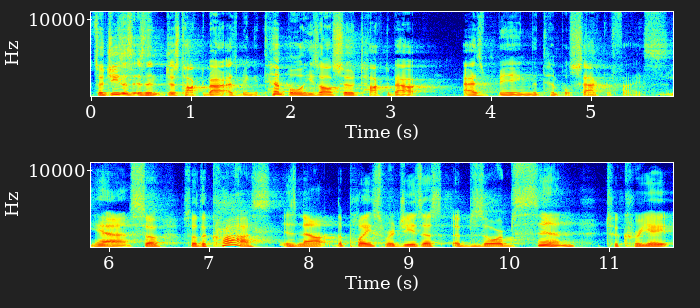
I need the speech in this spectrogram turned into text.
So Jesus isn't just talked about as being a temple, he's also talked about as being the temple sacrifice. Yeah, so so the cross is now the place where Jesus absorbs sin to create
